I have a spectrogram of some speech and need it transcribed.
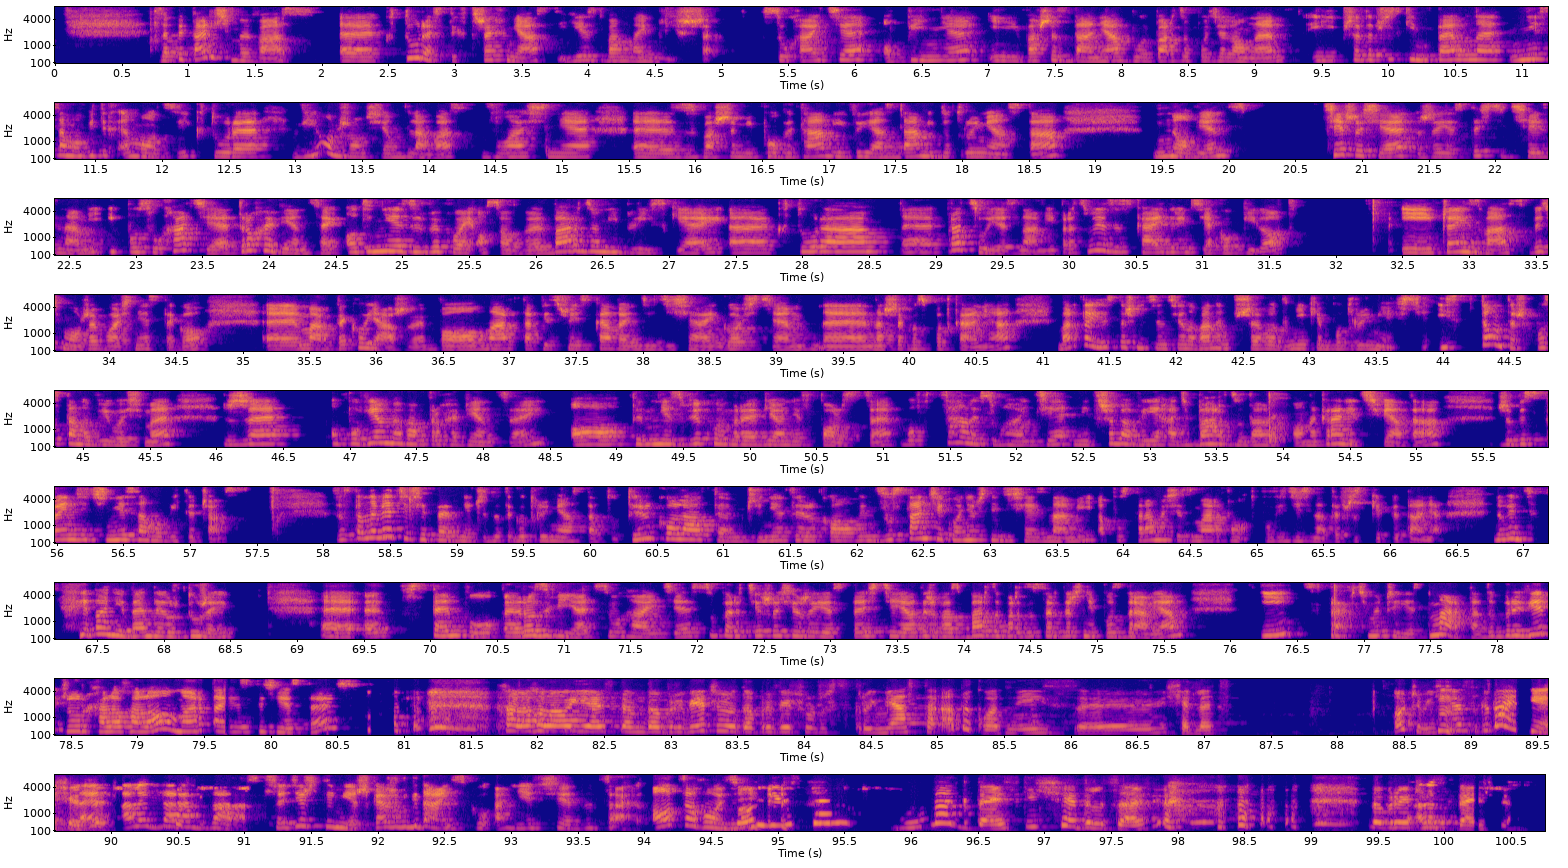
Zapytaliśmy Was, które z tych trzech miast jest Wam najbliższe? Słuchajcie, opinie i Wasze zdania były bardzo podzielone i przede wszystkim pełne niesamowitych emocji, które wiążą się dla Was właśnie e, z Waszymi pobytami, wyjazdami do Trójmiasta. No więc Cieszę się, że jesteście dzisiaj z nami i posłuchacie trochę więcej od niezwykłej osoby, bardzo mi bliskiej, e, która pracuje z nami. Pracuje ze Skydreams jako pilot. I część z Was być może właśnie z tego e, Martę kojarzy, bo Marta Pietrzyńska będzie dzisiaj gościem e, naszego spotkania. Marta jest też licencjonowanym przewodnikiem po Trójmieście i stąd też postanowiłyśmy, że opowiemy Wam trochę więcej o tym niezwykłym regionie w Polsce, bo wcale, słuchajcie, nie trzeba wyjechać bardzo daleko, na kraniec świata, żeby spędzić niesamowity czas. Zastanawiacie się pewnie, czy do tego Trójmiasta to tylko latem, czy nie tylko, więc zostańcie koniecznie dzisiaj z nami, a postaramy się z Martą odpowiedzieć na te wszystkie pytania. No więc chyba nie będę już dłużej e, e, wstępu rozwijać. Słuchajcie, super cieszę się, że jesteście. Ja też Was bardzo, bardzo serdecznie pozdrawiam. I sprawdźmy, czy jest Marta. Dobry wieczór. Halo, halo. Marta, jesteś, jesteś? Halo, halo, jestem. Dobry wieczór. Dobry wieczór z Trójmiasta, a dokładniej z e, Siedlec. Oczywiście hmm. z Gdańsku Siedlec, ale zaraz, zaraz. Przecież ty mieszkasz w Gdańsku, a nie w Siedlcach. O co chodzi? No jestem na gdańskich Siedlcach. Dobry wieczór ale... z Gdańska.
